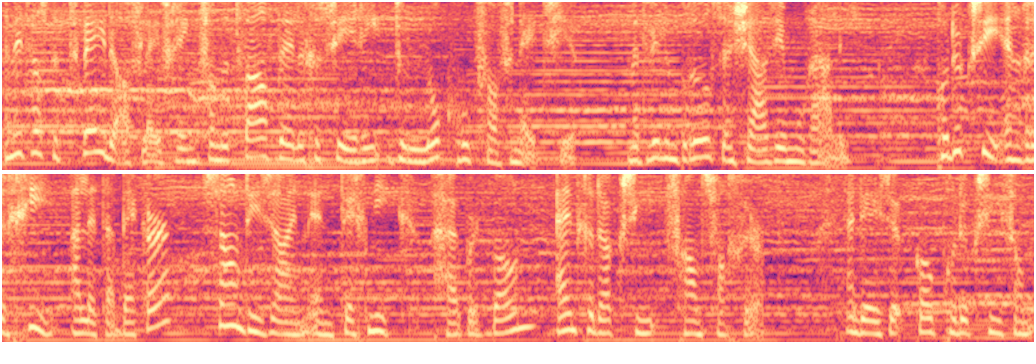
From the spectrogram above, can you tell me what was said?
En dit was de tweede aflevering van de twaalfdelige serie De Lokroep van Venetië. Met Willem Bruls en Shazia Murali. Productie en regie Aletta Becker. Sounddesign en techniek Hubert Boon. Eindredactie Frans van Gurp. En deze co-productie van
